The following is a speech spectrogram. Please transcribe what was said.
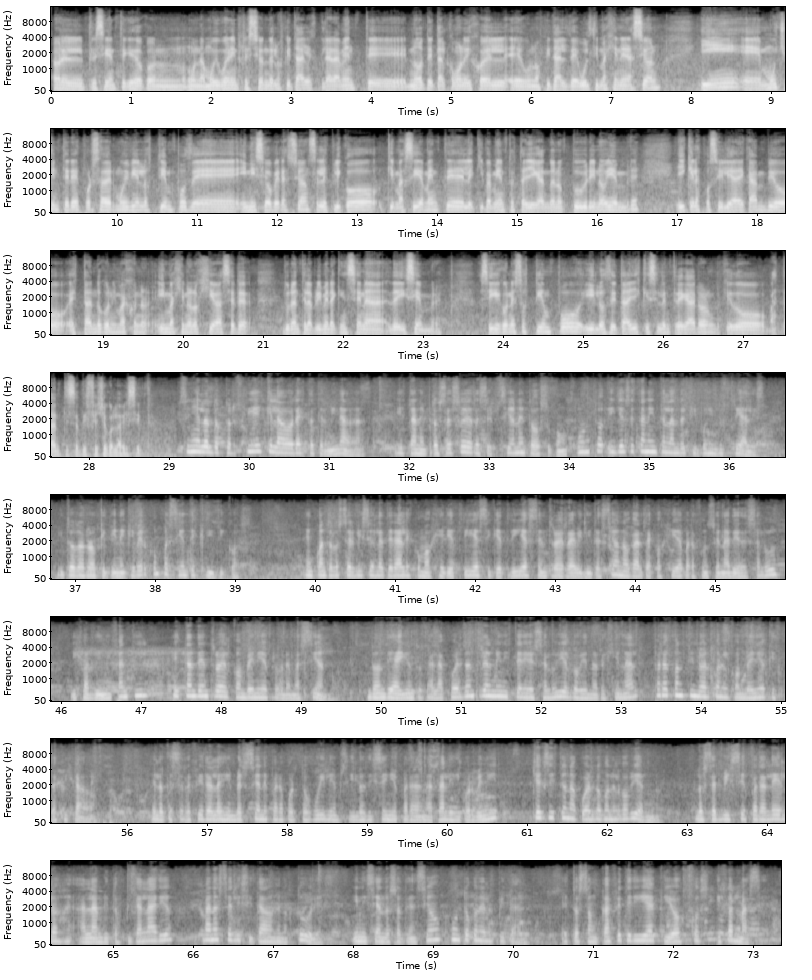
El presidente quedó con una muy buena impresión del hospital, claramente note, tal como lo dijo él, un hospital de última generación y eh, mucho interés por saber muy bien los tiempos de inicio de operación. Se le explicó que masivamente el equipamiento está llegando en octubre y noviembre y que las posibilidades de cambio, estando con imagenología, va a ser durante la primera quincena de diciembre. Así que con esos tiempos y los detalles que se le entregaron quedó bastante satisfecho con la visita. Señaló el doctor Fries que la obra está terminada y están en proceso de recepción en todo su conjunto y ya se están instalando equipos industriales y todo lo que tiene que ver con pacientes críticos. En cuanto a los servicios laterales como geriatría, psiquiatría, centro de rehabilitación, hogar de acogida para funcionarios de salud y jardín infantil, están dentro del convenio de programación, donde hay un total acuerdo entre el Ministerio de Salud y el Gobierno regional para continuar con el convenio que está fijado. En lo que se refiere a las inversiones para Puerto Williams y los diseños para Natales y Porvenir, ya existe un acuerdo con el Gobierno. Los servicios paralelos al ámbito hospitalario van a ser licitados en octubre, iniciando su atención junto con el hospital. Estos son cafetería, kioscos y farmacia.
